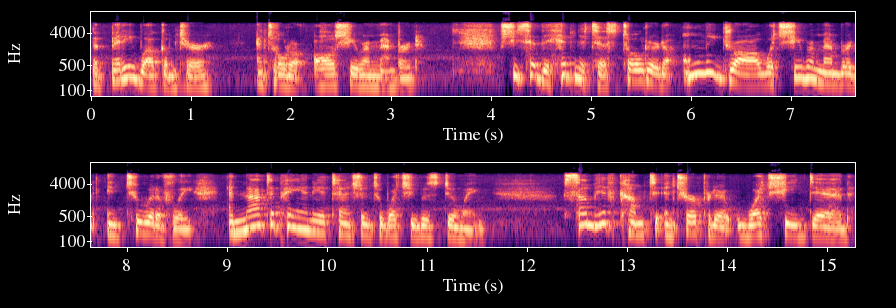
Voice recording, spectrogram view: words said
but Betty welcomed her and told her all she remembered. She said the hypnotist told her to only draw what she remembered intuitively and not to pay any attention to what she was doing. Some have come to interpret what she did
